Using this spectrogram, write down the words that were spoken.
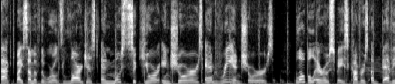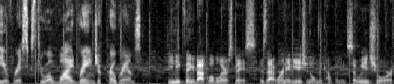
Backed by some of the world's largest and most secure insurers and reinsurers, Global Aerospace covers a bevy of risks through a wide range of programs. The unique thing about Global Aerospace is that we're an aviation-only company, so we insure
